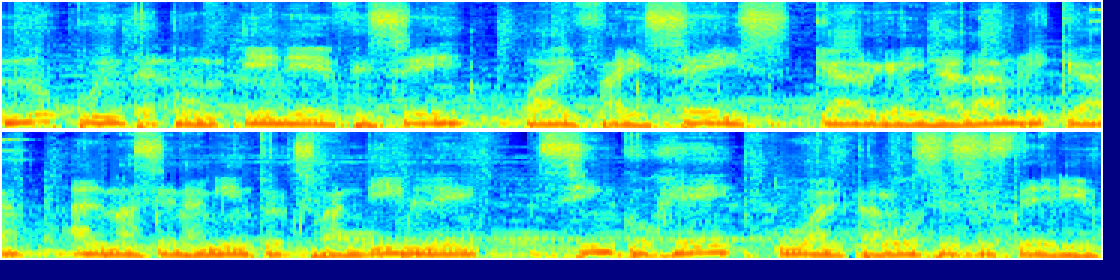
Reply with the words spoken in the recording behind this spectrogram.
No cuenta con NFC, Wi-Fi 6, carga inalámbrica, almacenamiento expandible, 5G o altavoces estéreo.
